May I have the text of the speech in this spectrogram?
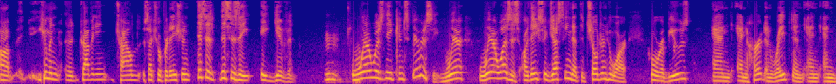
uh, human uh, trafficking, child sexual predation. This is this is a a given. Mm-hmm. Where was the conspiracy? Where where was this? Are they suggesting that the children who are who are abused and and hurt and raped and and and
